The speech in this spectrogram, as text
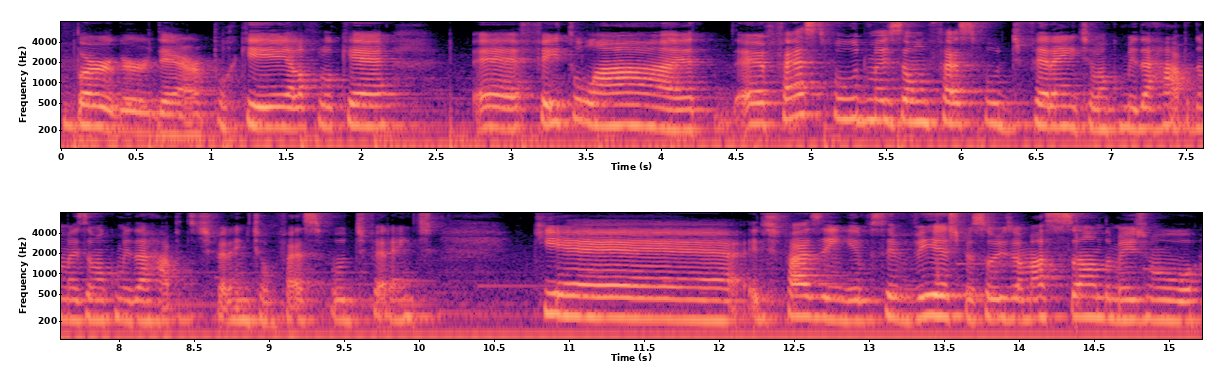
burger there, porque ela falou que é é feito lá, é, é, fast food, mas é um fast food diferente, é uma comida rápida, mas é uma comida rápida diferente, é um fast food diferente. Que é. Eles fazem, você vê as pessoas amassando mesmo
